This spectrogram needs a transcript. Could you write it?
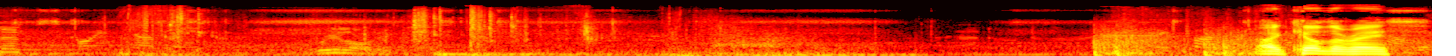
Minute. Reloading. I killed the wraith.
